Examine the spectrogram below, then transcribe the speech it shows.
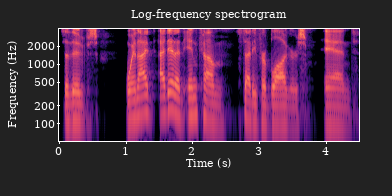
So there's when I, I did an income study for bloggers and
